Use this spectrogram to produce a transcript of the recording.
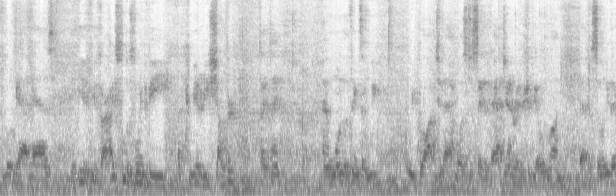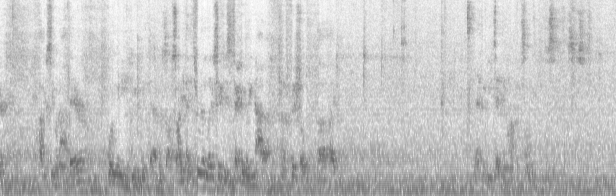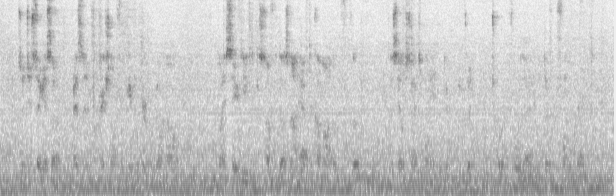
look at as, if, if our high school is going to be a community shelter type thing, and one of the things that we, we brought to that was to say that that generator should be able to run that facility there. Obviously, we're not there. What do we need to do to get that resolved? So I, I threw that life safety is technically not a- an official uh, item. That could be taken off of just- So just, I guess, uh, as an informational for people here who don't know, life safety stuff does not have to come out of the, the sales tax money. There- We could toward for that in a different fund, correct?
